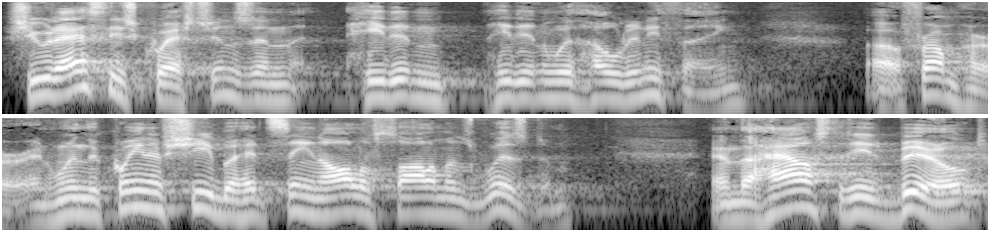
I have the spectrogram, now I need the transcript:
She would ask these questions, and he didn't, he didn't withhold anything uh, from her. And when the queen of Sheba had seen all of Solomon's wisdom and the house that he had built,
